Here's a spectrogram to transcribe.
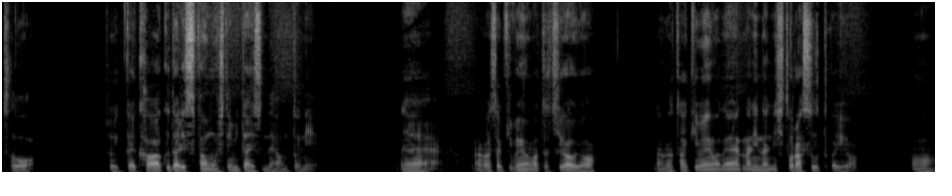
そう。そう、一回川下りスパもしてみたいですね、本当に。ねえ。長崎弁はまた違うよ。長崎弁はね、何々しとらすとか言うよ。うん。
